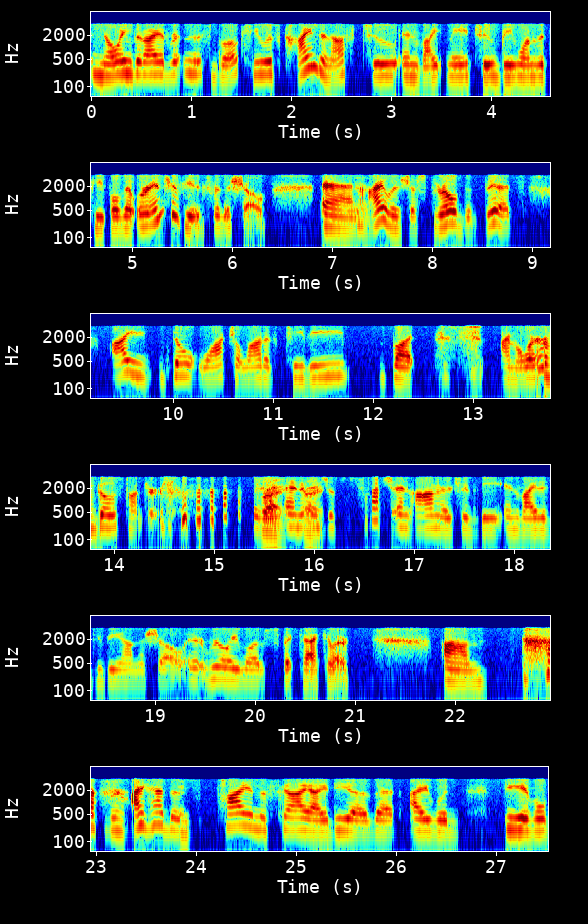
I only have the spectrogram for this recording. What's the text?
knowing that I had written this book, he was kind enough to invite me to be one of the people that were interviewed for the show, and I was just thrilled to bits. I don't watch a lot of TV, but I'm aware of ghost hunters. Right, and it right. was just such an honor to be invited to be on the show. It really was spectacular. Um I had this pie in the sky idea that I would be able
